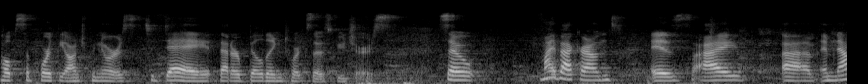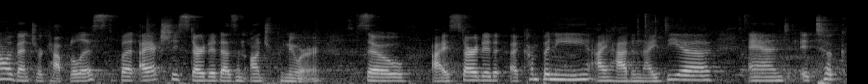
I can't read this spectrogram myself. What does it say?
help support the entrepreneurs today that are building towards those futures. So, my background is I um, am now a venture capitalist, but I actually started as an entrepreneur. So, I started a company, I had an idea, and it took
